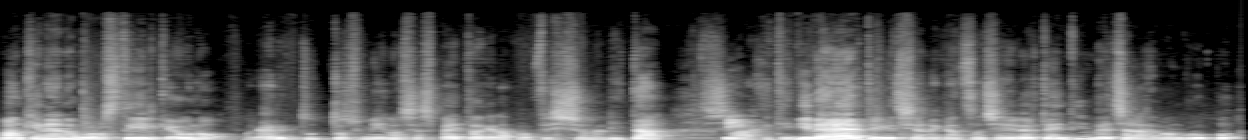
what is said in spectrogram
ma anche Nanowar Steel, che uno magari tutto meno si aspetta che la professionalità, sì. ma che ti diverti, che ci siano le canzoncine divertenti, invece era un gruppo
